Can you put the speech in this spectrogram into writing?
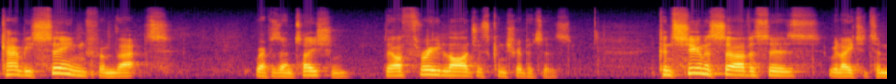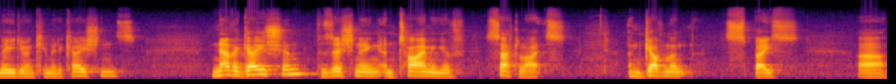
can be seen from that representation, there are three largest contributors. Consumer services related to media and communications, navigation, positioning and timing of satellites, and government space uh,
